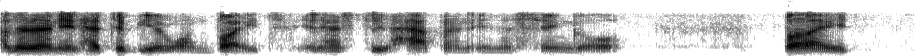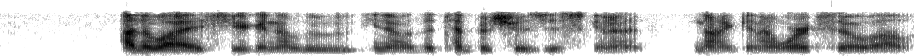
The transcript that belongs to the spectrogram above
other than it had to be a one bite. It has to happen in a single bite. Otherwise, you're going to lose. You know, the temperature is just going to not going to work so well.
